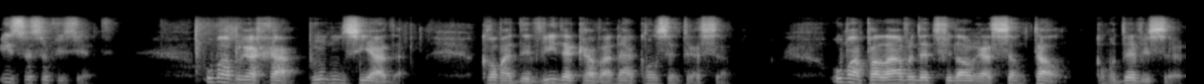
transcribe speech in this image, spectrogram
Isso é suficiente. Uma brachá pronunciada com a devida kavaná, concentração. Uma palavra de tefilá oração tal como deve ser.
